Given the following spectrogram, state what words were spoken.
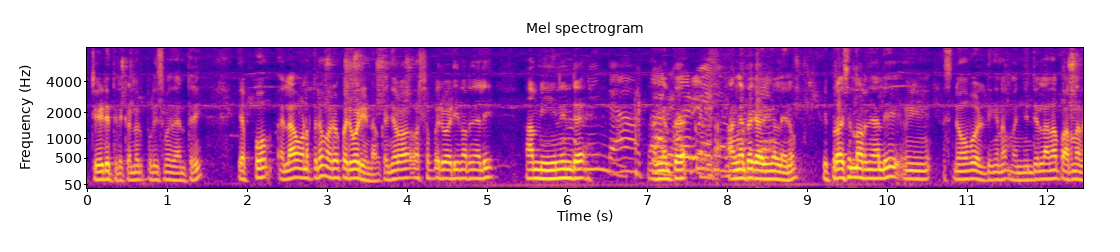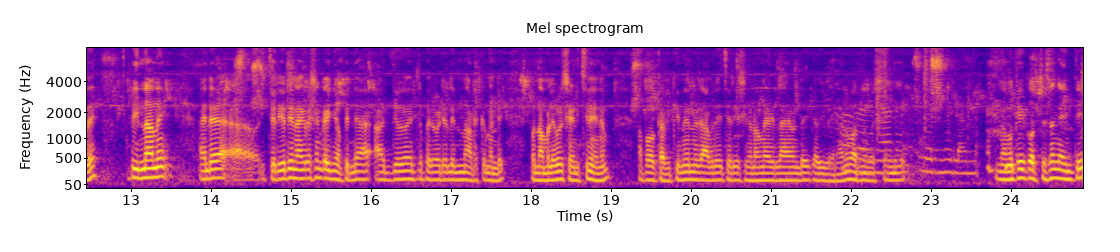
സ്റ്റേഡിയത്തിൽ കണ്ണൂർ പോലീസ് മൈതാനത്തിൽ എപ്പോഴും എല്ലാ ഓണത്തിനും ഓരോ പരിപാടി ഉണ്ടാവും. കഴിഞ്ഞ വർഷം പരിപാടി എന്ന് പറഞ്ഞാൽ ആ മീനിന്റെ അങ്ങനത്തെ അങ്ങനത്തെ കാര്യങ്ങളിലേനും. ഇപ്രാവശ്യം എന്ന് പറഞ്ഞാൽ സ്നോ വേൾഡ് ഇങ്ങനെ മഞ്ഞിന്റെ എല്ലാന്നാണ് പറഞ്ഞത്. അപ്പോൾ ഇന്നാണ് അതിന്റെ ചെറിയൊരു ഇനാഗ്രേഷൻ കഴിഞ്ഞു. പിന്നെ ഔദ്യോഗികമായിട്ടുള്ള പരിപാടികൾ ഇന്ന് നടക്കുന്നുണ്ട്. അപ്പോൾ നമ്മളിവിടെ ക്ഷണിച്ചിനേനും. അപ്പോൾ കവിക്കുന്നതിന് തന്നെ രാവിലെ ചെറിയ ക്ഷീണവും കാര്യമില്ലായതുകൊണ്ട് കവി വരാമെന്ന് പറഞ്ഞു. പക്ഷേ നമുക്ക് കുറച്ച് ദിവസം കഴിഞ്ഞിട്ട്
